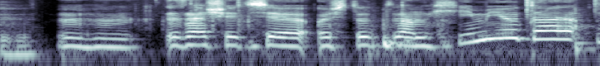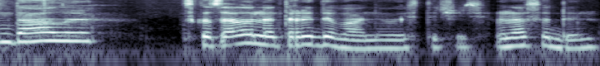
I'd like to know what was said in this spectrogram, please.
Угу. Угу. Значить, е, ось тут нам хімію да- дали. Сказали, на три дивани вистачить. У нас один.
